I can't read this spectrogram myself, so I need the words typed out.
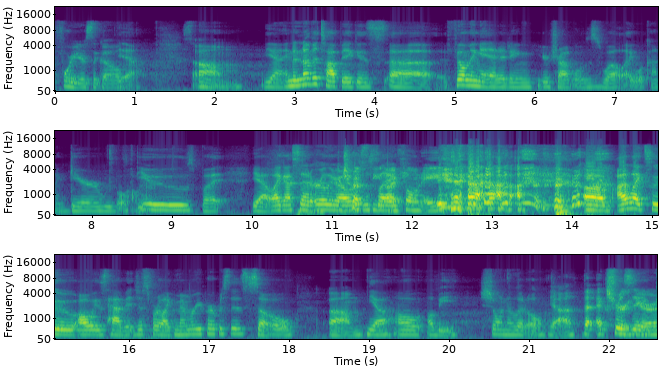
four years ago. yeah. So, Um, yeah, and another topic is uh, filming and editing your travels as well, like what kind of gear we both Okay. use. But yeah, like I said earlier, I, was trust just the like, iPhone 8. um, I like to always have it just for like memory purposes. So um, yeah, I'll I'll be showing a little yeah, the extra here,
